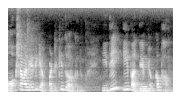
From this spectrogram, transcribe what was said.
మోక్షం అనేది ఎప్పటికీ దొరకదు. ఇది ఈ పద్యం యొక్క భావం.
